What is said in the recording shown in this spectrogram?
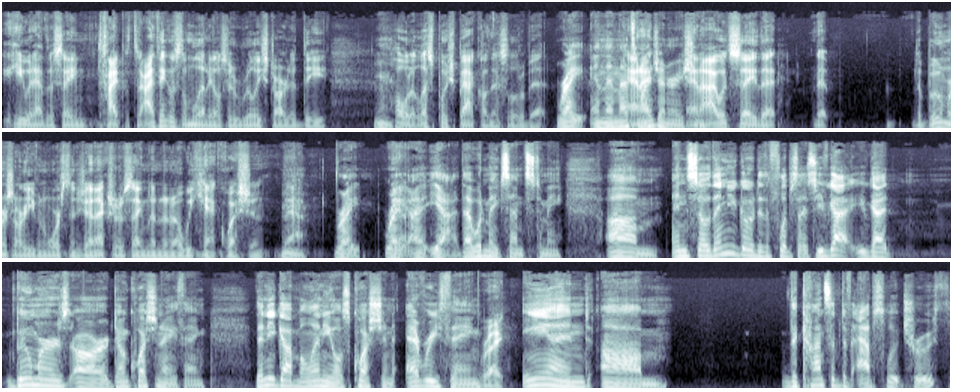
he would have the same type of. Th- I think it was the millennials who really started the. Mm. Hold it. Let's push back on this a little bit. Right, and then that's And my I- generation. And I would say that that the boomers are even worse than Gen Xers, saying, no, no, no, we can't question Mm. that. Right, right. Yeah. I, yeah, that would make sense to me. Um, and so then you go to the flip side. So you've got you've got boomers are don't question anything. Then you got millennials question everything, Right. and um, the concept of absolute truth,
